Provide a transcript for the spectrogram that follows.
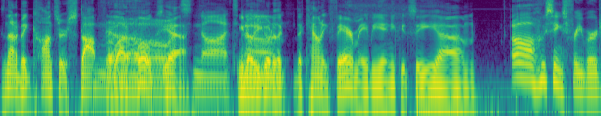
is not a big concert stop for a lot of folks. Yeah, it's not. You know, you go to the, Um, the county fair maybe, and you could see. Um, Oh, who sings Freebird?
